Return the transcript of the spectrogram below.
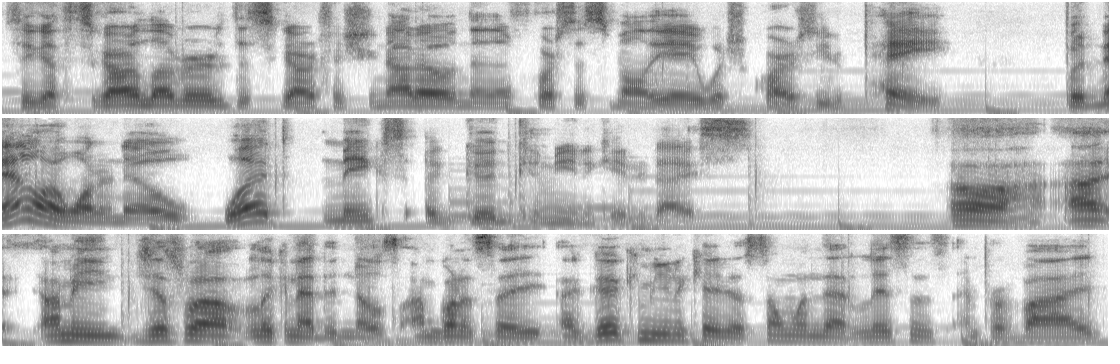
So you got the cigar lover, the cigar aficionado, and then of course the sommelier, which requires you to pay. But now I want to know what makes a good communicator, Dice. Oh, I I mean, just while looking at the notes, I'm going to say a good communicator is someone that listens and provide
